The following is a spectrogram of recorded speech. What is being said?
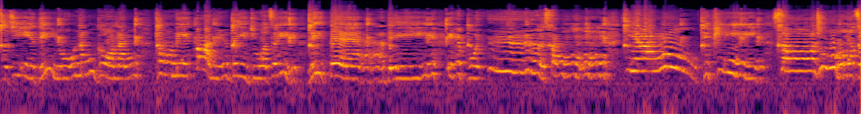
自己的又能个能，出面打女对脚贼，累得的不余生，将皮皮守住贼，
